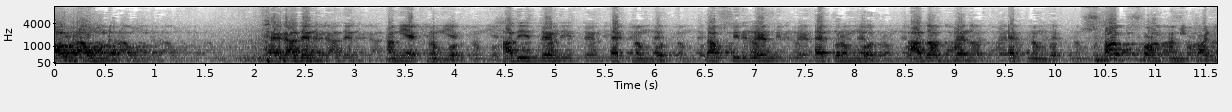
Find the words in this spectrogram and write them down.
অলরাউন্ডার ফেকা দেন। আমি এক নম্বর। হাদিস দেন, এক নম্বর। তাফসির দেন, এক নম্বর। আদব দেন, এক নম্বর। সব আমি পারি।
